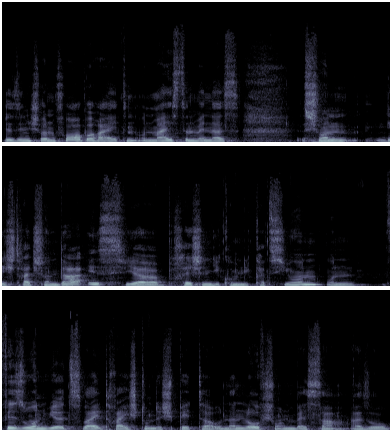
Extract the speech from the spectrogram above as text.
wir sind schon vorbereitet und meistens, wenn das schon, der Streit schon da ist, wir brechen die Kommunikation und versuchen wir zwei, drei Stunden später und dann läuft schon besser. Also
